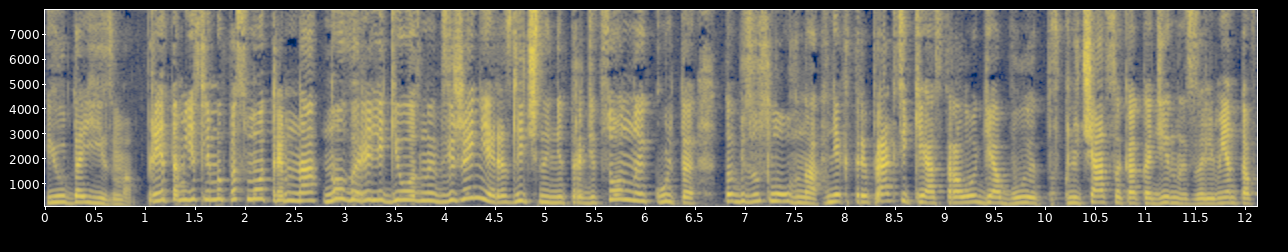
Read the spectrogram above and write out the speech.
иудаизма. При этом, если мы посмотрим на новые религиозные движения, различные нетрадиционные культы, то, безусловно, в некоторые практики астрология будет включаться как один из элементов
